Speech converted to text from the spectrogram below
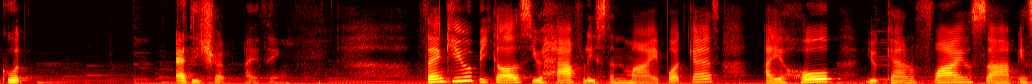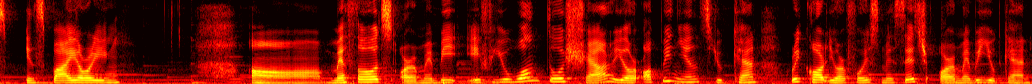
good attitude, I think. Thank you because you have listened my podcast. I hope you can find some ins- inspiring uh, methods or maybe if you want to share your opinions you can record your voice message or maybe you can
